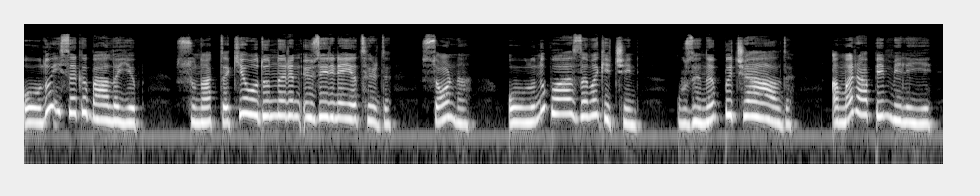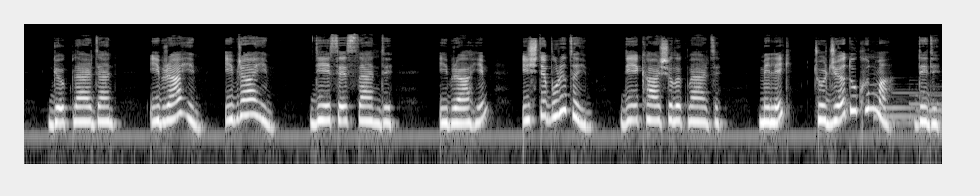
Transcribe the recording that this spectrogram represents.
Oğlu İshak'ı bağlayıp sunaktaki odunların üzerine yatırdı. Sonra oğlunu boğazlamak için uzanıp bıçağı aldı. Ama Rabbim meleği göklerden İbrahim, İbrahim diye seslendi. İbrahim işte buradayım diye karşılık verdi. Melek çocuğa dokunma dedi.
